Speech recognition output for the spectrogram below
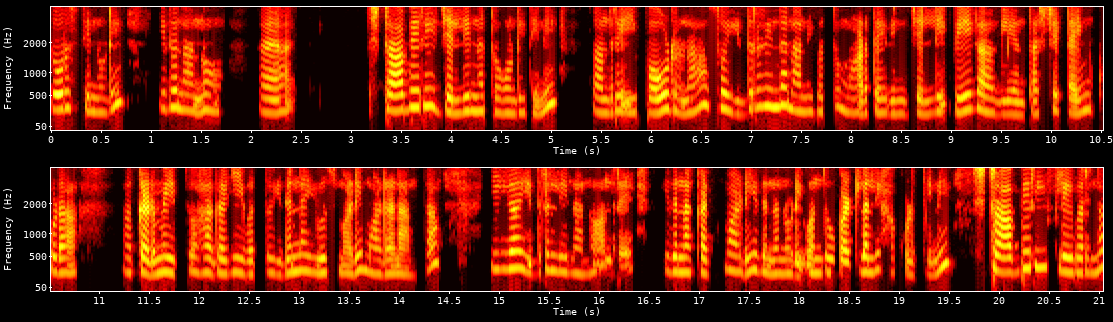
ತೋರಿಸ್ತೀನಿ ನೋಡಿ. ಇದು ನಾನು ಸ್ಟ್ರಾಬೆರಿ ಜೆಲ್ಲಿನ ತೊಗೊಂಡಿದ್ದೀನಿ. ಸೊ ಅಂದರೆ ಈ ಪೌಡ್ರನ್ನ ಸೊ ಇದರಿಂದ ಮಾಡ್ತಾ ಇದೀನಿ ಜೆಲ್ಲಿ. ಬೇಗ ಆಗಲಿ ಅಂತ. ಅಷ್ಟೇ ಟೈಮ್ ಕೂಡ ಕಡಿಮೆ ಇತ್ತು. ಹಾಗಾಗಿ ಇವತ್ತು ಇದನ್ನು ಯೂಸ್ ಮಾಡಿ ಮಾಡೋಣ ಅಂತ. ಈಗ ಇದರಲ್ಲಿ ನಾನು ಅಂದರೆ ಇದನ್ನು ಕಟ್ ಮಾಡಿ ಇದನ್ನು ನೋಡಿ ಒಂದು ಬಟ್ಲಲ್ಲಿ ಹಾಕ್ಕೊಳ್ತೀನಿ ಸ್ಟ್ರಾಬೆರಿ ಫ್ಲೇವರನ್ನು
